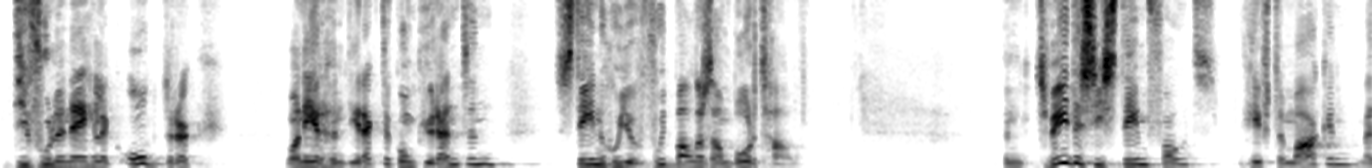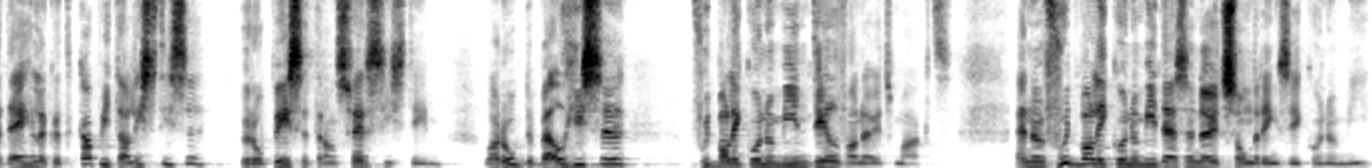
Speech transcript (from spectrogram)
die voelen eigenlijk ook druk wanneer hun directe concurrenten steengoede voetballers aan boord halen. Een tweede systeemfout heeft te maken met eigenlijk het kapitalistische Europese transfersysteem, waar ook de Belgische voetbaleconomie een deel van uitmaakt. En een voetbaleconomie dat is een uitzonderingseconomie.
